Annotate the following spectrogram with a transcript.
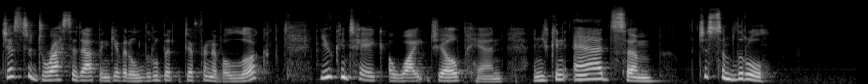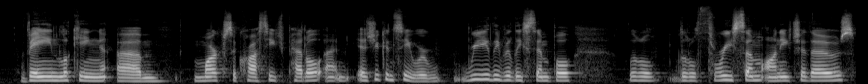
Just to dress it up and give it a little bit different of a look, you can take a white gel pen and you can add some, just some little vein looking um, marks across each petal. And as you can see, we're really, really simple, little, little threesome on each of those.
